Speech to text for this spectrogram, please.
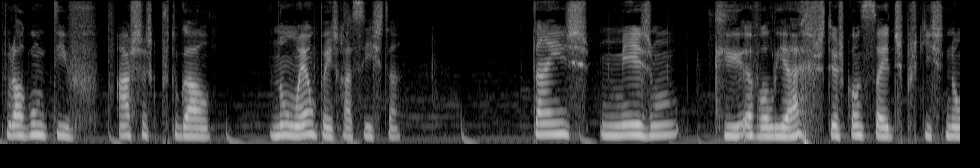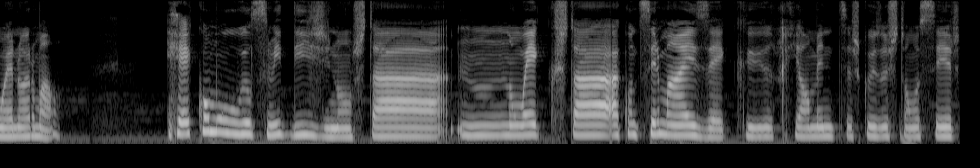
por algum motivo, achas que Portugal não é um país racista, tens mesmo que avaliar os teus conceitos, porque isto não é normal. É como o Will Smith diz, não está, não é que está a acontecer mais, é que realmente as coisas estão a ser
